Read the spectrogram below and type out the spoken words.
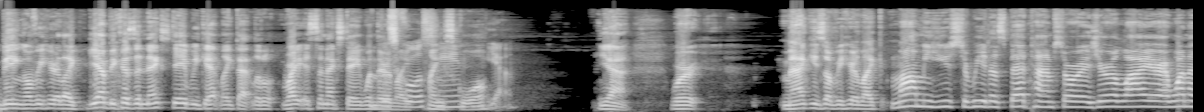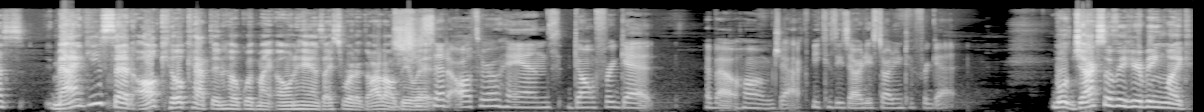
being over here like, yeah, because the next day we get like that little right, it's the next day when they're The like playing scene. school. Yeah. Yeah. Where Maggie's over here like, Mommy used to read us bedtime stories. You're a liar. I want us. Maggie said, I'll kill Captain Hook with my own hands. I swear to God, I'll do she it. She said, "I'll throw hands. Don't forget about home, Jack, because he's already starting to forget." well, Jack's over here being like,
